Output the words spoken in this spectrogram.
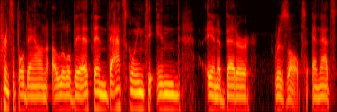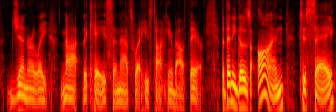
principle down a little bit, then that's going to end in a better result. And that's generally not the case. And that's what he's talking about there. But then he goes on to say,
